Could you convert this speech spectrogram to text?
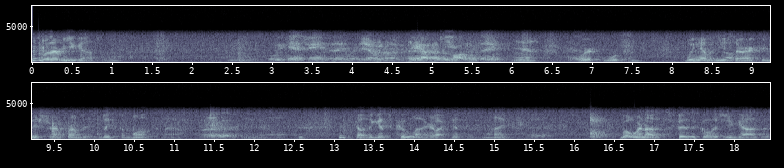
Hmm. Whatever you guys want. Well, we can't change it anyway. Yeah, we don't have. We have to keep the thing. Yeah. We're, we're, we haven't used our air conditioner in probably at least a month now. Yeah. Because it gets cool out here like this, it's nice. But we're not as physical as you guys as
